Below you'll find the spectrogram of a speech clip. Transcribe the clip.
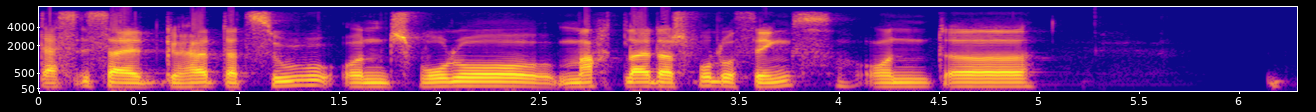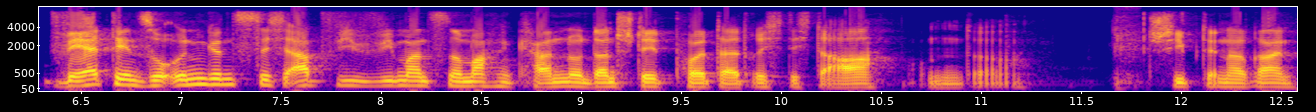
das ist halt, gehört dazu und Schwolo macht leider Schwolo-Things und äh, wehrt den so ungünstig ab, wie, wie man es nur machen kann und dann steht Polter halt richtig da und äh, schiebt den da rein.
